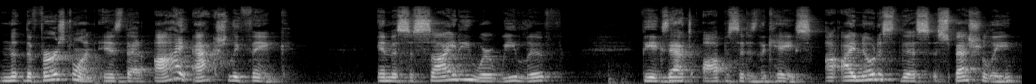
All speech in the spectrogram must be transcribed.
The first one is that I actually think in the society where we live, the exact opposite is the case. I, noticed this especially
